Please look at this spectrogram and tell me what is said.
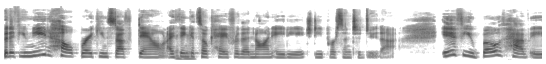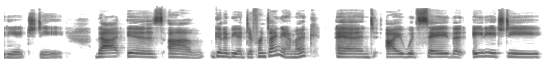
but if you need help breaking stuff down, I mm-hmm. think it's okay for the non ADHD person to do that. If you both have ADHD, that is um, going to be a different dynamic. And I would say that ADHD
